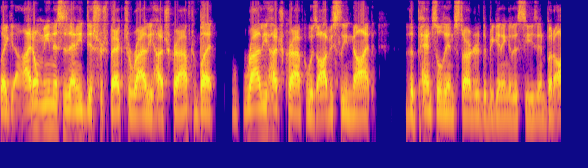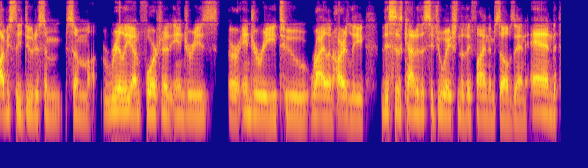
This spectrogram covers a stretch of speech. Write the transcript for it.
like i don't mean this as any disrespect to riley hutchcraft but riley hutchcraft was obviously not the penciled in starter at the beginning of the season, but obviously due to some some really unfortunate injuries or injury to Rylan Hartley, this is kind of the situation that they find themselves in. And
